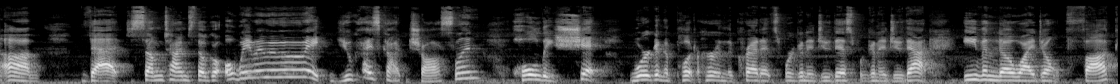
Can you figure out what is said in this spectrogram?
um that sometimes they'll go, Oh, wait, wait, wait, wait, wait. You guys got Joclyn? Holy shit. We're to put her in the credits. We're to do this. We're to do that. Even though I don't fuck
